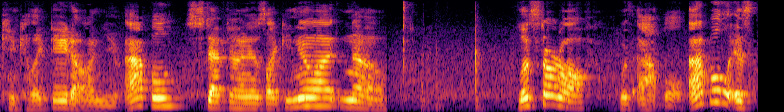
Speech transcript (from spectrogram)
can collect data on you. Apple stepped in and was like, you know what? No. Let's start off with Apple. Apple is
